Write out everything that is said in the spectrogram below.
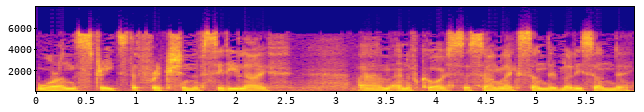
war on the streets, the friction of city life, um, and of course, a song like Sunday Bloody Sunday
